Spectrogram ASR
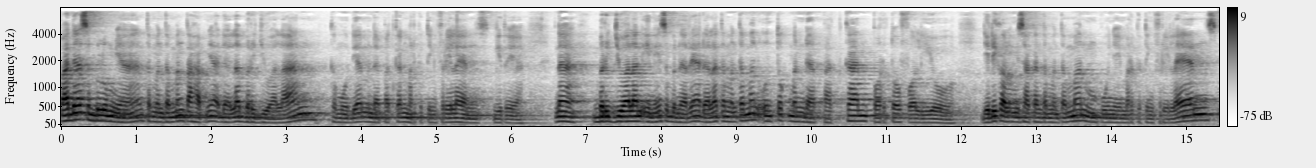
pada sebelumnya teman-teman tahapnya adalah berjualan kemudian mendapatkan marketing freelance gitu ya. Nah, berjualan ini sebenarnya adalah teman-teman untuk mendapatkan portofolio. Jadi kalau misalkan teman-teman mempunyai marketing freelance,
